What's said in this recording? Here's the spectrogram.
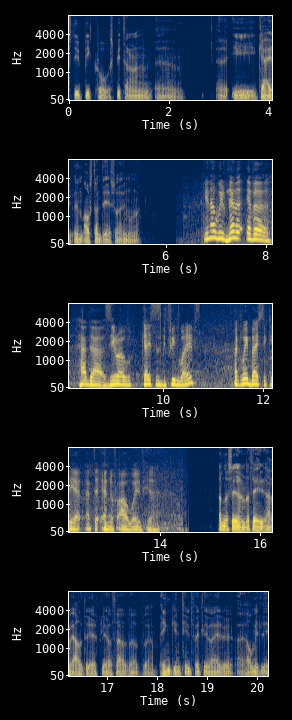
Steve Biko spítaranum uh, uh, í gær um ástandið eins og það er núna. You know, we've never ever had uh, zero cases between waves But we're basically at the end of our wave here. Þannig að segja hann að þeir hafi aldrei upplifað það að engin tilfelli væru eh, á milli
